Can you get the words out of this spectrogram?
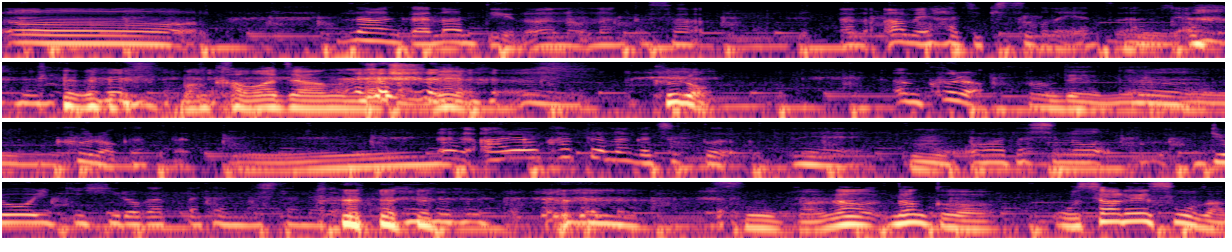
な。うん。なんかなんていうの？あのなんかさあの雨弾きそうなやつあるじゃん、まあ革ジャンだからね。黒うん、うん、黒。だよねうん。うん。黒買ったうんなんかあれを買ったらなんかちょっとねうん。私の領域広がった感じしたね。そうか。ななんかおしゃれそうだ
